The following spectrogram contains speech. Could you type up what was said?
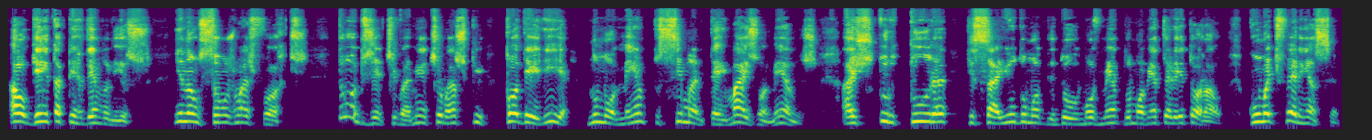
alguém está perdendo nisso, e não são os mais fortes. Então, objetivamente, eu acho que poderia, no momento, se mantém mais ou menos a estrutura que saiu do, do, movimento, do momento eleitoral, com uma diferença.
